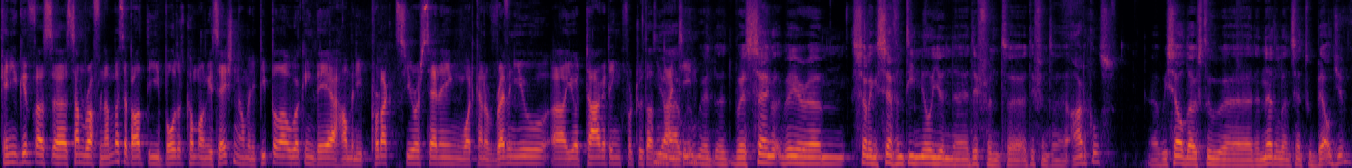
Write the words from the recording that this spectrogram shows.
Can you give us uh, some rough numbers about the Bol.com organization? How many people are working there? How many products you're selling? What kind of revenue uh, you're targeting for 2019? Yeah, we're, we're, selling, we're um, selling 17 million uh, different uh, different uh, articles. Uh, we sell those to uh, the Netherlands and to Belgium.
